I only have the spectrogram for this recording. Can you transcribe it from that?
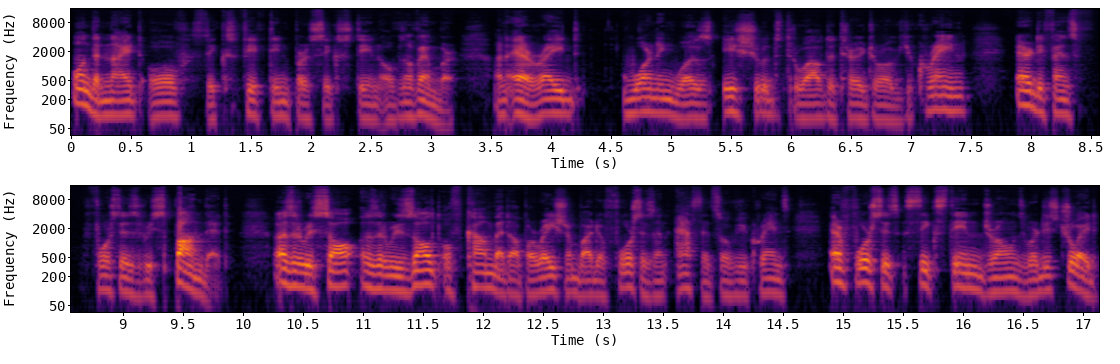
on the night of 6, 15 per 16 of November. An air raid warning was issued throughout the territory of Ukraine. Air defense forces responded. As a, result, as a result of combat operation by the forces and assets of Ukraine's air forces, 16 drones were destroyed.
